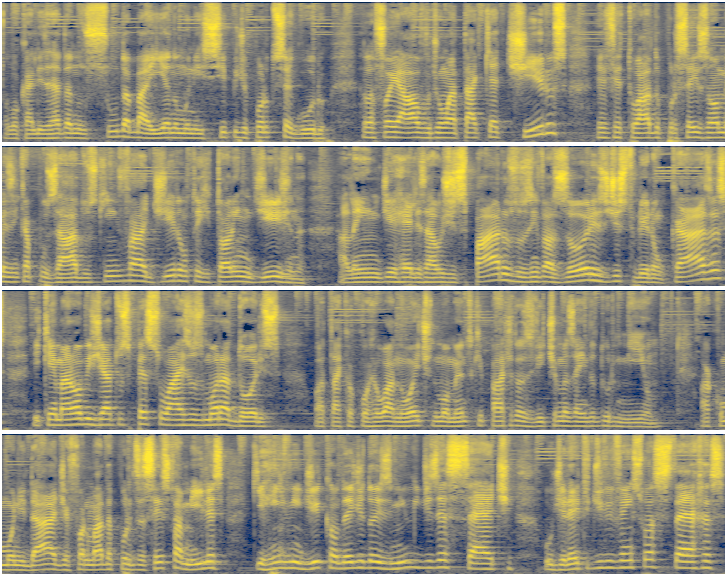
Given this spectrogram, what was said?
localizada no sul da Bahia, no município de Porto Seguro. Ela foi alvo de um ataque a tiros efetuado por seis homens encapuzados que invadiram o território indígena. Além de realizar os disparos, os invasores destruíram casas e queimaram objetos pessoais dos moradores. O ataque ocorreu à noite, no momento que parte das vítimas ainda dormiam. A comunidade é formada por 16 famílias que reivindicam desde 2017 o direito de viver em suas terras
